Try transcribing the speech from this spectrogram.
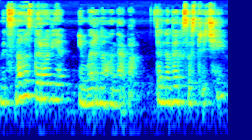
міцного здоров'я і мирного неба. До нових зустрічей!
